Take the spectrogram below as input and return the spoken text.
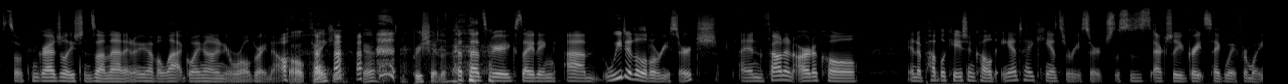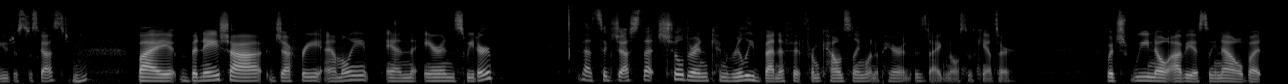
So, congratulations on that. I know you have a lot going on in your world right now. well, thank you. Yeah, appreciate it. but that's very exciting. Um, we did a little research and found an article in a publication called Anticancer Research. This is actually a great segue from what you just discussed Mhm. by Benet Shaw, Jeffrey Amelie, and Aaron Sweeter that suggests that children can really benefit from counseling when a parent is diagnosed with cancer, which we know obviously now, but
